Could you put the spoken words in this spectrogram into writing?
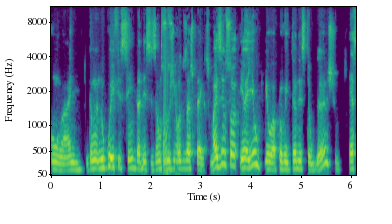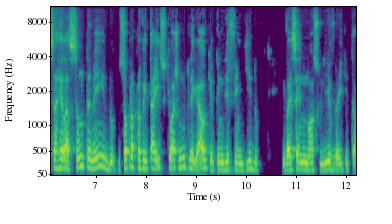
online. Então, no coeficiente da decisão surgem outros aspectos. Mas eu só, e aí eu, eu aproveitando esse teu gancho, essa relação também, do, só para aproveitar isso que eu acho muito legal, que eu tenho defendido e vai sair no nosso livro aí que está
